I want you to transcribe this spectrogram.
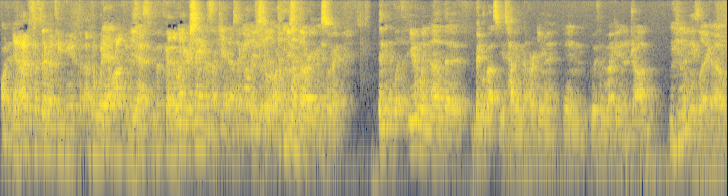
pointed yeah, out. I was just kind of thinking it the other way Yeah. around in the Yeah. sense that kind of What you were saying was like, yeah, I was like, oh, You there's still really- are. You still the argument still right. And it- even when uh, the Big Lebowski is having the argument in with him about getting a job, Mhm. and he's like, "Oh,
